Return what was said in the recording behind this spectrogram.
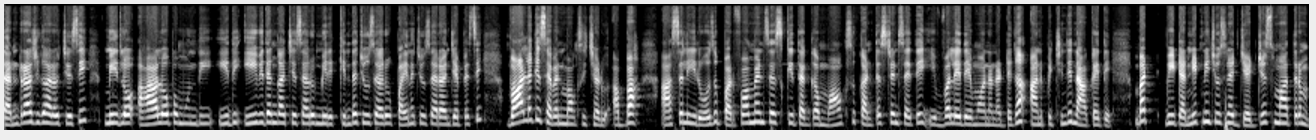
ధనరాజు గారు వచ్చేసి మీలో ఆలోపం ఉంది ఇది ఈ విధంగా చేశారు మీరు కింద చూశారు పైన చూశారు అని చెప్పేసి వాళ్ళకి సెవెన్ మార్క్స్ ఇచ్చాడు. అబ్బా అసలు ఈరోజు పర్ఫార్మెన్సెస్కి తగ్గ మార్క్స్ కంటెస్టెంట్స్ అయితే ఇవ్వలేదేమో అన్నట్టుగా అనిపించింది నాకైతే. బట్ వీటన్నిటిని చూసిన జడ్జెస్ మాత్రం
